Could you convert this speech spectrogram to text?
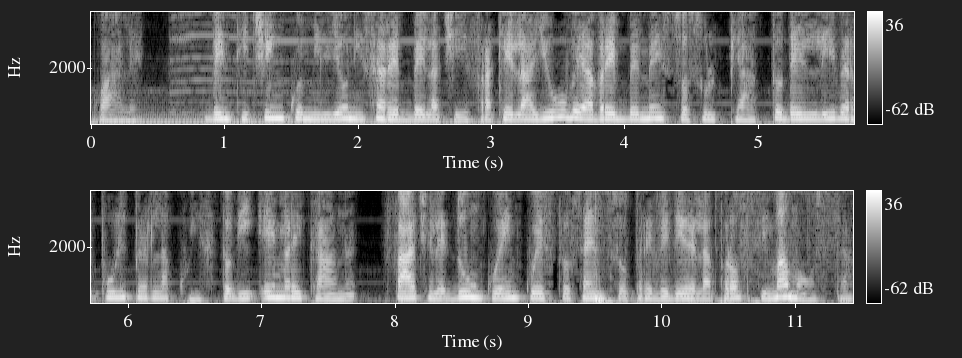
Quale? 25 milioni sarebbe la cifra che la Juve avrebbe messo sul piatto del Liverpool per l'acquisto di Emre Can, facile dunque in questo senso prevedere la prossima mossa.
